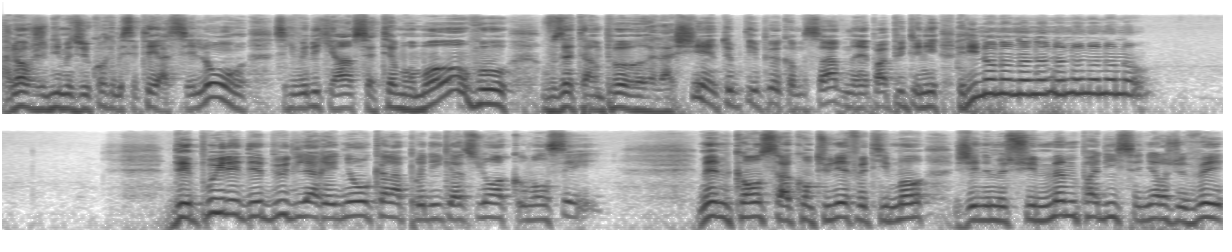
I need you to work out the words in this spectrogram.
alors, je dis, mais je crois que c'était assez long. Ce qui veut dire qu'à un certain moment, vous, vous êtes un peu relâché, un tout petit peu comme ça, vous n'avez pas pu tenir. Elle dit, non, non, non, non, non, non, non, non, non. Depuis les débuts de la réunion, quand la prédication a commencé, même quand ça a continué, effectivement, je ne me suis même pas dit, Seigneur, je vais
